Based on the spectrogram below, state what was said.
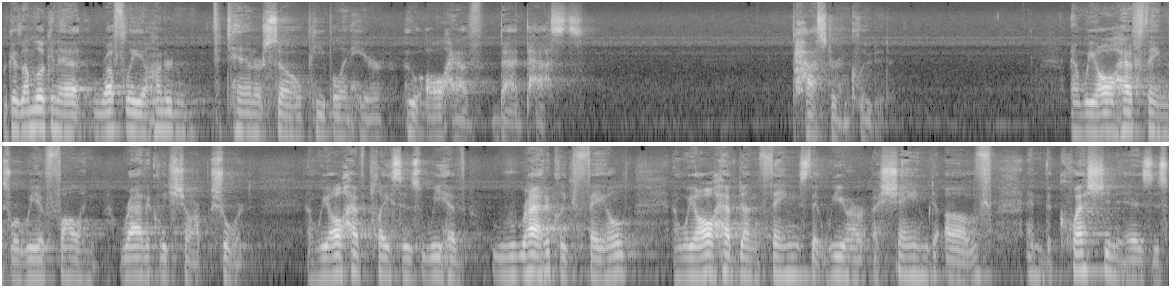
Because I'm looking at roughly 110 or so people in here who all have bad pasts, pastor included. And we all have things where we have fallen radically sharp, short. And we all have places we have radically failed. And we all have done things that we are ashamed of. And the question is, is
